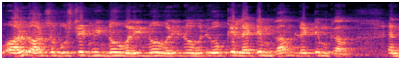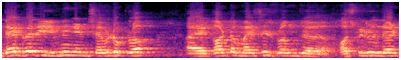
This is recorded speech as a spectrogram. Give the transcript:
also boosted me, no worry, no worry, no worry, okay, let him come, let him come. And that very evening at 7 o'clock, I got a message from the hospital that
